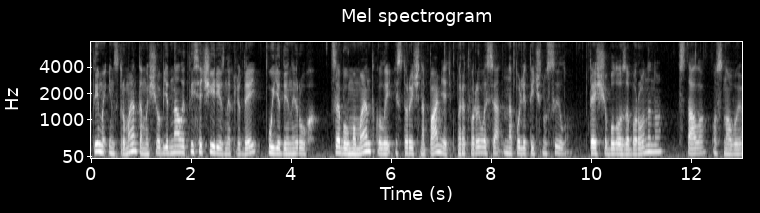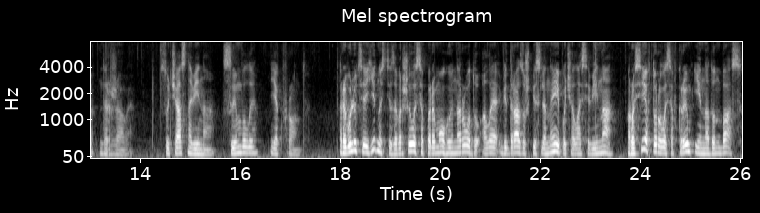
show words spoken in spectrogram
тими інструментами, що об'єднали тисячі різних людей у єдиний рух. Це був момент, коли історична пам'ять перетворилася на політичну силу. Те, що було заборонено, стало основою держави. Сучасна війна, символи як фронт. Революція гідності завершилася перемогою народу, але відразу ж після неї почалася війна. Росія вторглася в Крим і на Донбас.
